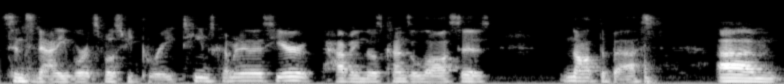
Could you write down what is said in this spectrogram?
Cincinnati weren't supposed to be great teams coming in this year. Having those kinds of losses, not the best. Um,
